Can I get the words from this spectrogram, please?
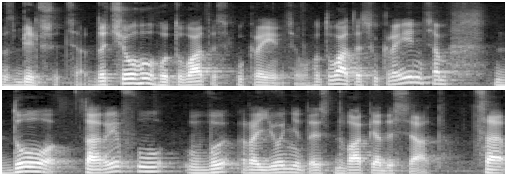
збільшиться. До чого готуватись українцям? Готуватись українцям до тарифу в районі десь 2,50. Це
